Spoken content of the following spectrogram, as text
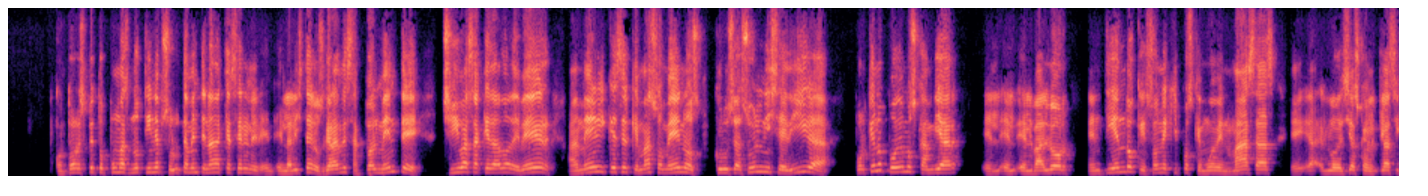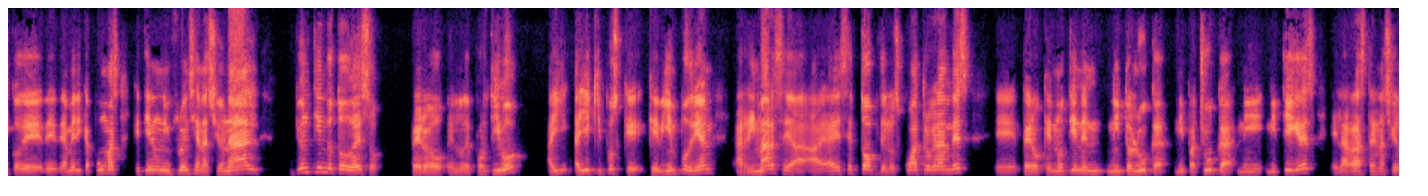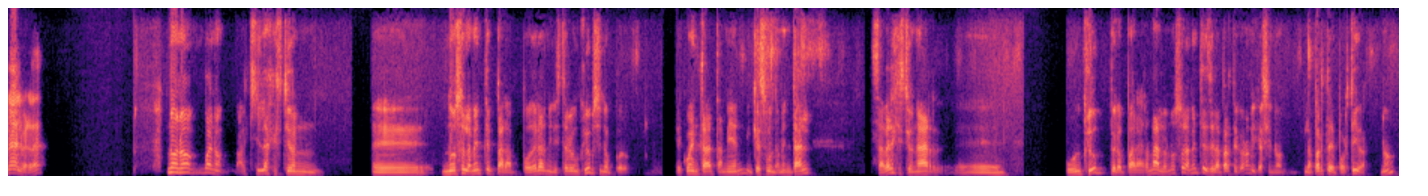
con todo respeto, Pumas no tiene absolutamente nada que hacer en, la lista de los grandes actualmente. Chivas ha quedado a deber, América es el que más o menos, Cruz Azul ni se diga. ¿Por qué no podemos cambiar el, valor? Entiendo que son equipos que mueven masas, eh, lo decías con el clásico de, América Pumas, que tienen una influencia nacional, yo entiendo todo eso, pero en lo deportivo hay equipos que, bien podrían arrimarse a, ese top de los cuatro grandes, eh, pero que no tienen ni Toluca, ni Pachuca, ni, ni Tigres, el arrastre nacional, ¿verdad? No, no, bueno, aquí la gestión, eh, no solamente para poder administrar un club, sino por de cuenta también, y que es fundamental, saber gestionar eh, un club, pero para armarlo, no solamente desde la parte económica, sino la parte deportiva, ¿no?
